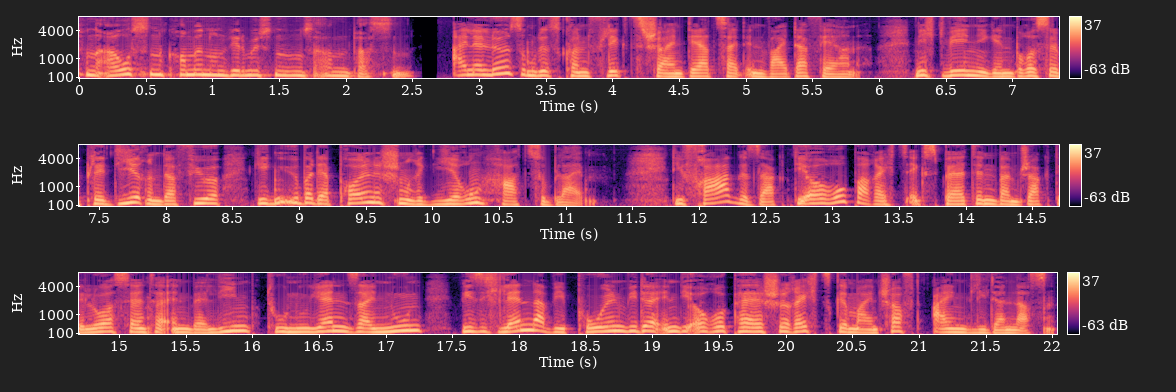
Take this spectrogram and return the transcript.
von außen kommen und wir müssen uns anpassen. Eine Lösung des Konflikts scheint derzeit in weiter Ferne. Nicht wenige in Brüssel plädieren dafür, gegenüber der polnischen Regierung hart zu bleiben. Die Frage, sagt die Europarechtsexpertin beim Jacques Delors Center in Berlin, Tu Nguyen, sei nun, wie sich Länder wie Polen wieder in die europäische Rechtsgemeinschaft eingliedern lassen.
